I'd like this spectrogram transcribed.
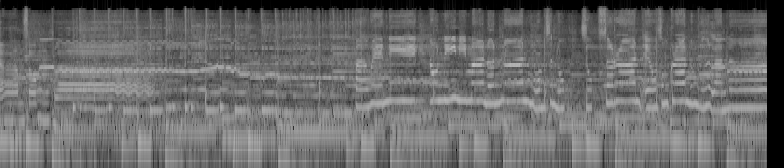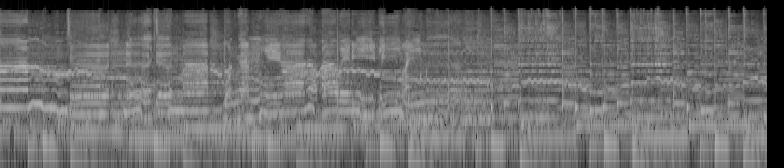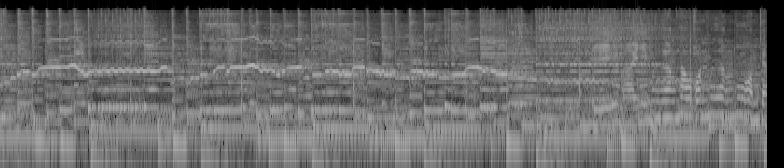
น้ำสงกรานป่าเวณีเอานี้มีมาเนิ่นนานห่วมสนุก สุขสรานเอวสงกรานมึงเหนือลานน้ำเจิดเนื้อเจิญมามวนงานเฮฮาป่าเวณีปีใหม่เมือง องเฮาคนเมืองม่วมใจ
